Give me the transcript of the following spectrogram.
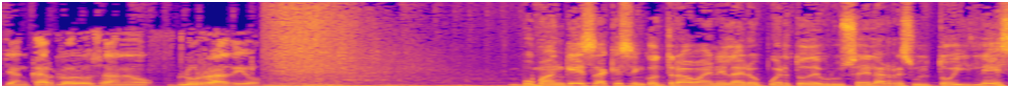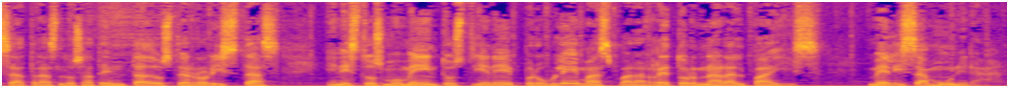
Giancarlo Lozano, Blue Radio. Bumanguesa, que se encontraba en el aeropuerto de Bruselas, resultó ilesa tras los atentados terroristas. En estos momentos tiene problemas para retornar al país. Melissa Múnera.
